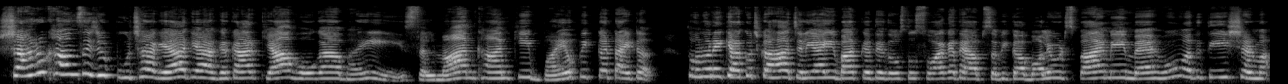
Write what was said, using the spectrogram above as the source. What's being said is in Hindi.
शाहरुख खान से जो पूछा गया कि आखिरकार क्या होगा भाई, सलमान खान की बायोपिक का टाइटल तो उन्होंने क्या कुछ कहा? चलिए आइए बात करते हैं। दोस्तों, स्वागत है आप सभी का बॉलीवुड स्पाई में। मैं हूँ अदिति शर्मा।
